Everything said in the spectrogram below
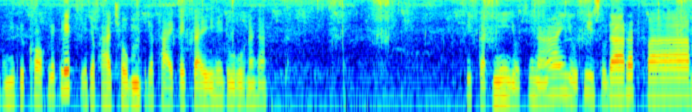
อันนี้คือคอกเล็กๆเดี๋ยวจะพาชมเดี๋ยวจะถ่ายไกลๆให้ดูนะคะที่กัดนี้อยู่ที่ไหนอยู่ที่สุดารัตฟาร์ม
